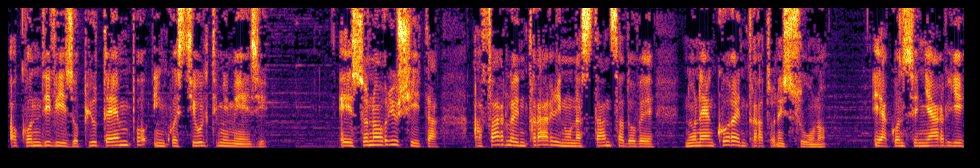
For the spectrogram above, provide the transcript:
ho condiviso più tempo in questi ultimi mesi e sono riuscita a farlo entrare in una stanza dove non è ancora entrato nessuno e a consegnargli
